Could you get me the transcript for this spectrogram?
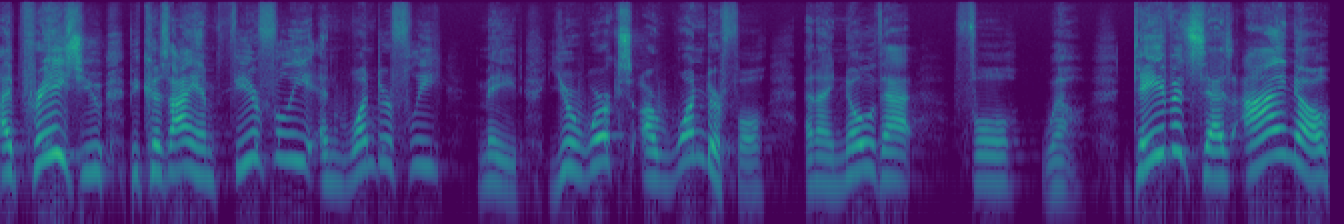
I praise you because I am fearfully and wonderfully made. Your works are wonderful, and I know that full well. David says, I know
